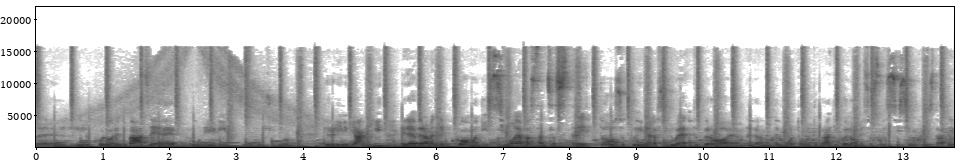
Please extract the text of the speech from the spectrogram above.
eh, il colore di base è blu navy, blu scuro fiorellini bianchi ed è veramente comodissimo, è abbastanza stretto, sottolinea la silhouette però è, è veramente molto molto pratico e l'ho messo spessissimo quest'estate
